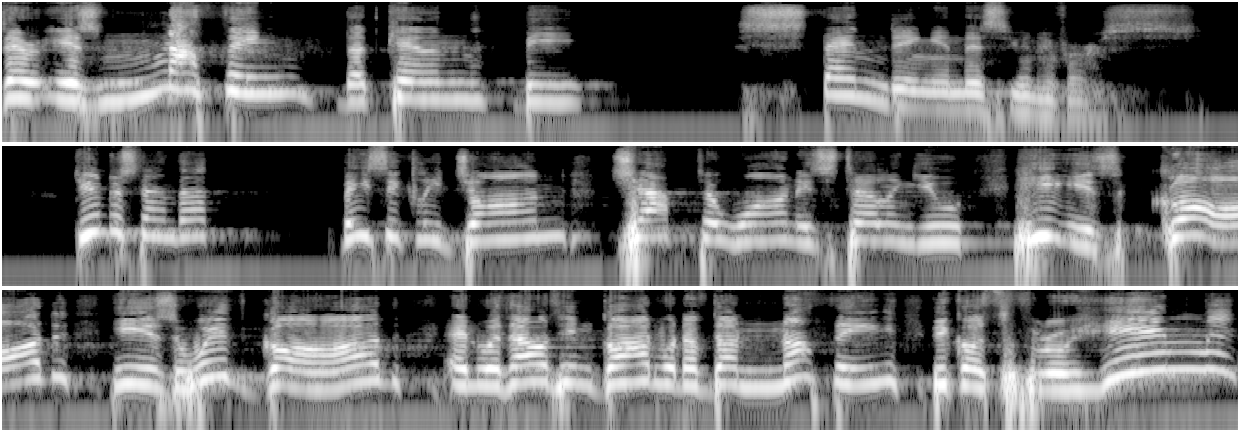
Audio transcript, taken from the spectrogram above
there is nothing that can be standing in this universe. Do you understand that? Basically, John chapter 1 is telling you he is God, he is with God, and without him, God would have done nothing because through him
